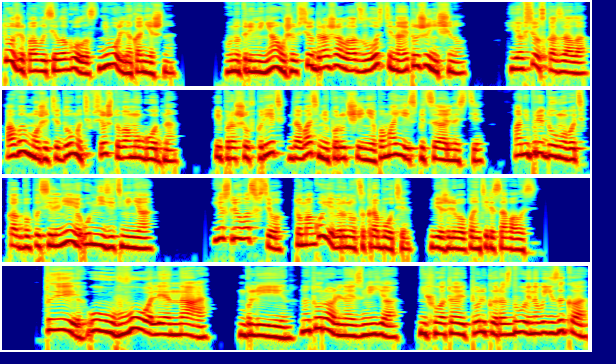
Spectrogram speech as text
тоже повысила голос, невольно, конечно. Внутри меня уже все дрожало от злости на эту женщину. Я все сказала, а вы можете думать все, что вам угодно. И прошу впредь давать мне поручения по моей специальности, а не придумывать, как бы посильнее унизить меня. Если у вас все, то могу я вернуться к работе? вежливо поинтересовалась. Ты уволена. Блин, натуральная змея. Не хватает только раздвоенного языка.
